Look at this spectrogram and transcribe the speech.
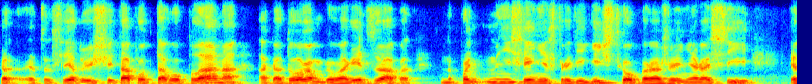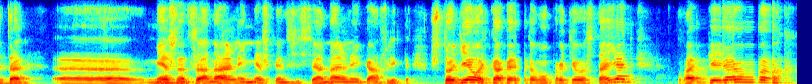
это следующий этап вот того плана, о котором говорит Запад, нанесение стратегического поражения России это э, межнациональные, межконфессиональные конфликты. Что делать, как этому противостоять? Во-первых,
